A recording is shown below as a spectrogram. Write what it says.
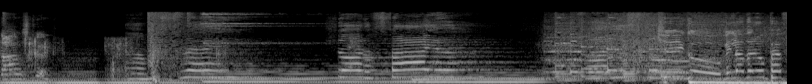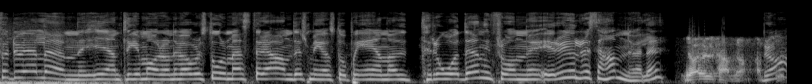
Dansken. Kygo, vi laddar upp här för duellen i Äntligen morgon. Vi har vår stormästare Anders med oss då på ena tråden. Från, är du i Ulricehamn nu eller? Jag är Ulricehamn, ja. Bra.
